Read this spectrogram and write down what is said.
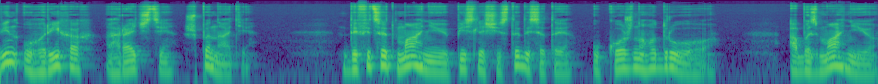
Він у горіхах, гречці, шпинаті. Дефіцит магнію після 60 у кожного другого. А без магнію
